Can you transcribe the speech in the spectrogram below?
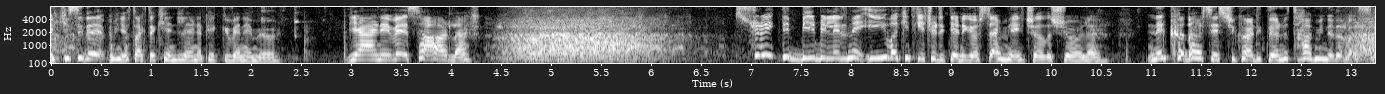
İkisi de yatakta kendilerine pek güvenemiyor. Yani ve sağırlar. Sürekli birbirlerine iyi vakit geçirdiklerini göstermeye çalışıyorlar. Ne kadar ses çıkardıklarını tahmin edemezsin.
